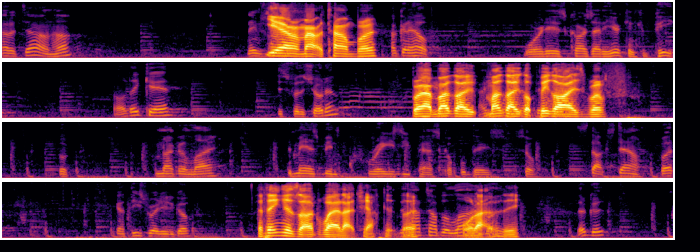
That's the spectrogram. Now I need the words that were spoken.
Out of town, huh? Name's Yeah, Lucas. I'm out of town, bro. How can I help? Word is, cars out of here can compete. Oh, they can. Just for the showdown? Bro, my guy, my guy got big eyes, bro. Look, I'm not gonna lie. The man's been crazy past couple days, so stock's down. But I got these ready to go. The thing is, I'd wear that jacket They're though, not top of the or line, that but- hoodie. They're good. Why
